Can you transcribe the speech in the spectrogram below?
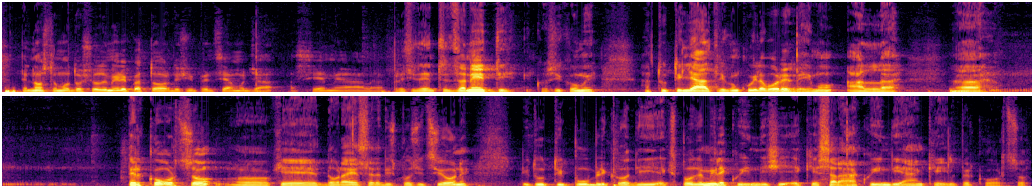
del nostro Motoshow 2014, pensiamo già assieme al Presidente Zanetti, così come a tutti gli altri con cui lavoreremo, al uh, percorso uh, che dovrà essere a disposizione di tutto il pubblico di Expo 2015 e che sarà quindi anche il percorso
